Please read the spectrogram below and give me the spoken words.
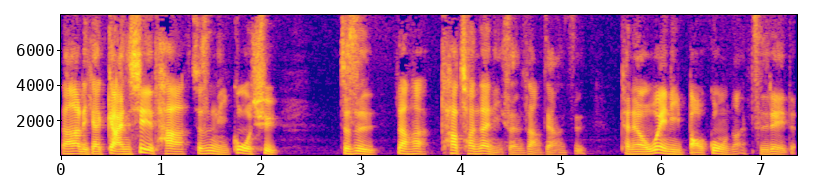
让他离开，感谢他，就是你过去，就是让他他穿在你身上这样子，可能有为你保过暖之类的。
